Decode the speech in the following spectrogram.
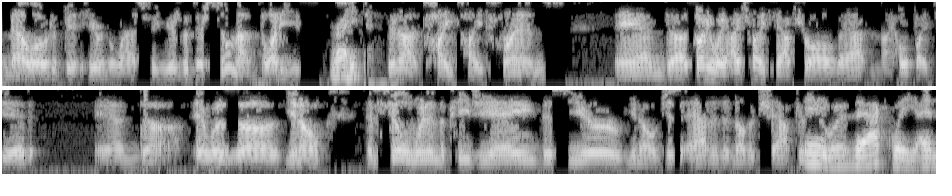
mellowed a bit here in the last few years, but they're still not buddies. Right. They're not tight, tight friends. And uh, so anyway, I try to capture all of that, and I hope I did. And uh, it was, uh, you know, and Phil winning the PGA this year, you know, just added another chapter exactly. to it. Exactly. And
